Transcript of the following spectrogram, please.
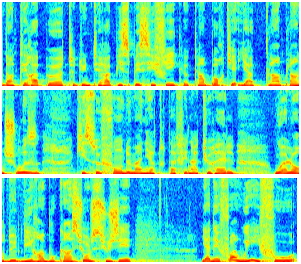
d'un thérapeute, d'une thérapie spécifique, qu'importe. Il y, a plein plein de choses qui se font de manière tout à fait naturelle, ou alors de lire un bouquin sur le sujet. Il y a des fois, oui, il faut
